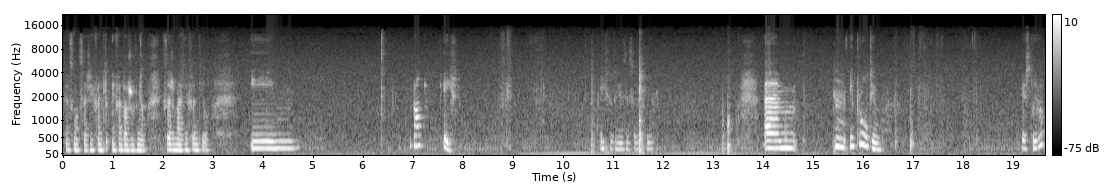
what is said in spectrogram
penso que não seja infantil, infantil juvenil, que seja mais infantil. E, pronto, é isto. É isto que eu tenho a dizer sobre este livro. Um, e por último, este livro,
